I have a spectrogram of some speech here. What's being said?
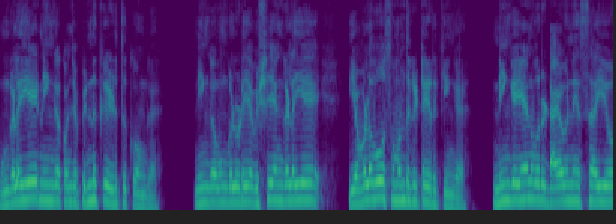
உங்களையே நீங்க கொஞ்சம் பின்னுக்கு இழுத்துக்கோங்க. நீங்க உங்களுடைய விஷயங்களையே எவ்வளவோ சுமந்துகிட்டே இருக்கீங்க. நீங்க ஏன் ஒரு டயோனேஸையோ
